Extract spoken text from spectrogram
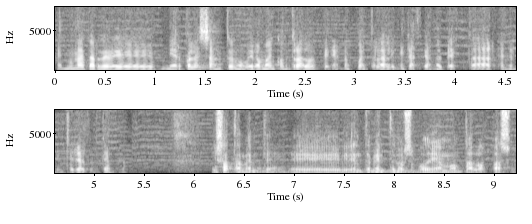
en una tarde de miércoles santo nos hubiéramos encontrado teniendo en cuenta las limitaciones de estar en el interior del templo. Exactamente. Eh, evidentemente no se podrían montar los pasos,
